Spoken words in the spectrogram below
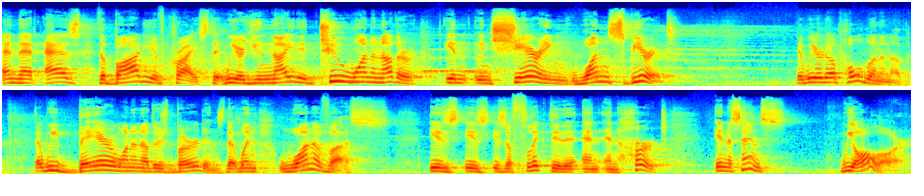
And that as the body of Christ, that we are united to one another in, in sharing one spirit, that we are to uphold one another, that we bear one another's burdens, that when one of us is, is, is afflicted and, and hurt, in a sense, we all are.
